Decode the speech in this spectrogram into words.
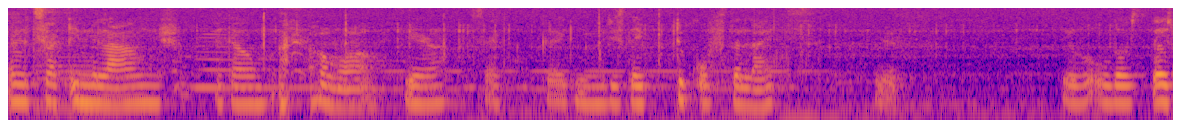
And it's like in the lounge at home. Oh wow. yeah, it's like great memories. They took off the lights. Yes. Were all those those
